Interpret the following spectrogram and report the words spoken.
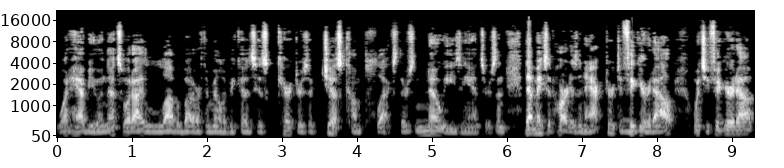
what have you and that's what i love about arthur miller because his characters are just complex there's no easy answers and that makes it hard as an actor to Mhm. figure it out once you figure it out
